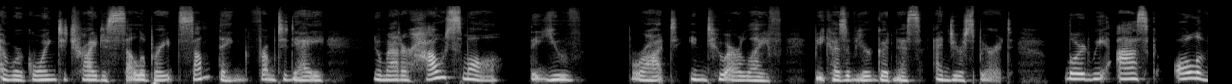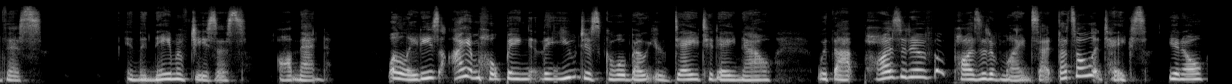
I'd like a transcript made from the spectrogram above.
and we're going to try to celebrate something from today, no matter how small, that you've brought into our life because of your goodness and your spirit. Lord, we ask all of this in the name of Jesus. Amen. Well, ladies, I am hoping that you just go about your day today now with that positive, positive mindset. That's all it takes. You know,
